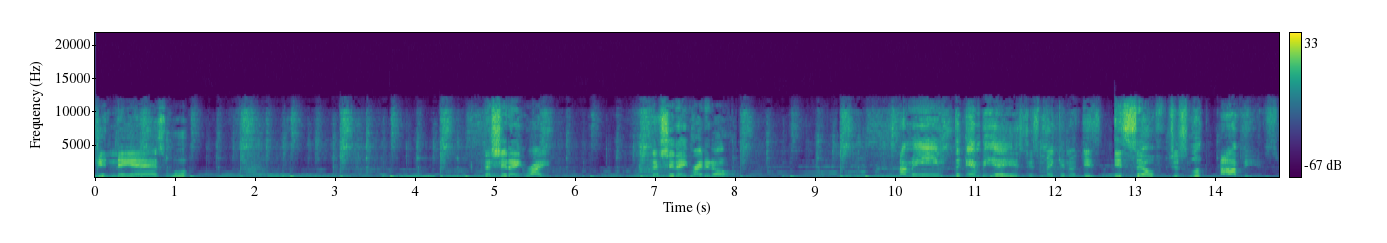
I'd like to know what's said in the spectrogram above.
getting their ass whooped. That shit ain't right. That shit ain't right at all. I mean, the NBA is just making it, itself just look obvious.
